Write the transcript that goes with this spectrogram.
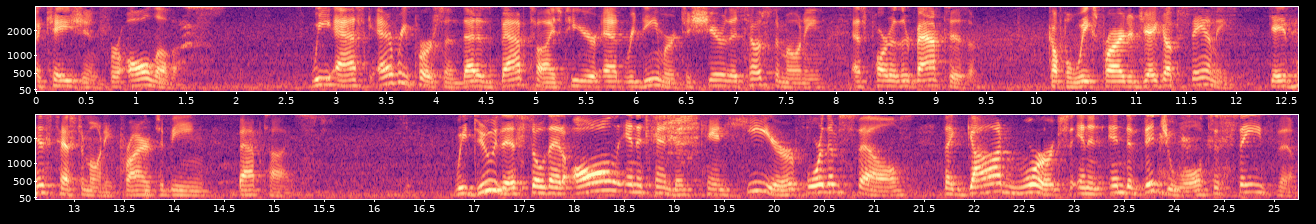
occasion for all of us. We ask every person that is baptized here at Redeemer to share their testimony as part of their baptism. A couple weeks prior to Jacob, Sammy gave his testimony prior to being baptized. We do this so that all in attendance can hear for themselves that God works in an individual to save them.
